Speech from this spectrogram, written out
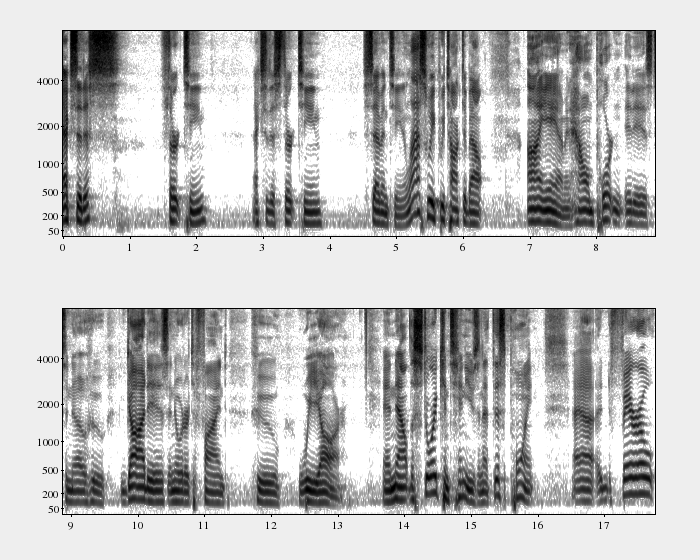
Exodus 13. Exodus 13, 17. And last week we talked about I am and how important it is to know who God is in order to find who we are. And now the story continues, and at this point, uh, Pharaoh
